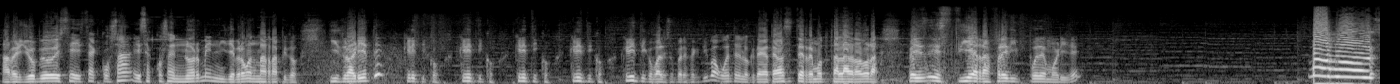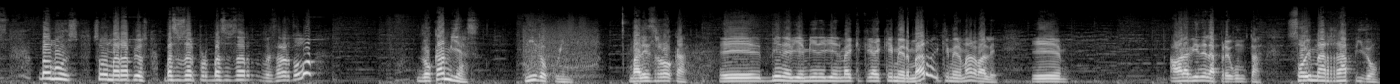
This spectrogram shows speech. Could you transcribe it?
A ver, yo veo ese, esa cosa, esa cosa enorme, ni de broma es más rápido. Hidroariete, crítico, crítico, crítico, crítico, crítico. Vale, súper efectivo. Aguante lo que te, te vas a terremoto taladradora. Es, es tierra, Freddy puede morir, ¿eh? ¡Vamos! ¡Vamos! Somos más rápidos. ¿Vas a usar, vas a usar restaurar todo? Lo cambias. Nido Queen. Vale, es roca. Eh, viene bien, viene bien. Hay que, hay que mermar, hay que mermar, vale. Eh, ahora viene la pregunta. ¿Soy más rápido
